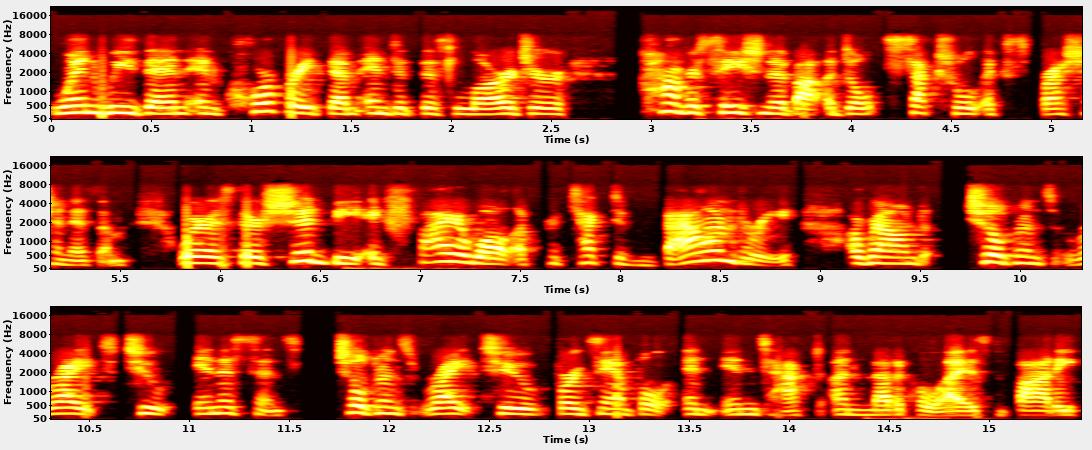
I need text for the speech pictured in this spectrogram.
when we then incorporate them into this larger conversation about adult sexual expressionism, whereas there should be a firewall, a protective boundary around children's right to innocence, children's right to, for example, an intact, unmedicalized body,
